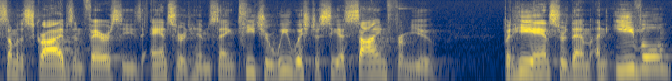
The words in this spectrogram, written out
some of the scribes and Pharisees answered him, saying, Teacher, we wish to see a sign from you. But he answered them, An evil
